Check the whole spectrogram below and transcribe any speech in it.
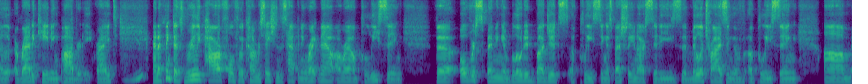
uh, eradicating poverty right mm-hmm. and i think that's really powerful for the conversation that's happening right now around policing the overspending and bloated budgets of policing, especially in our cities, the militarizing of, of policing, um,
